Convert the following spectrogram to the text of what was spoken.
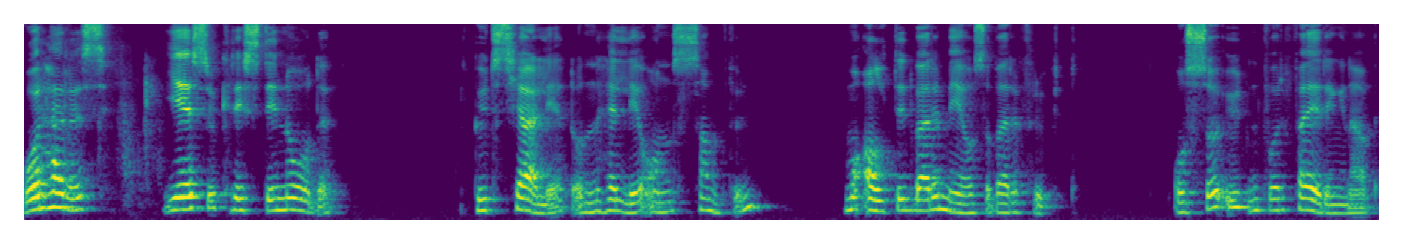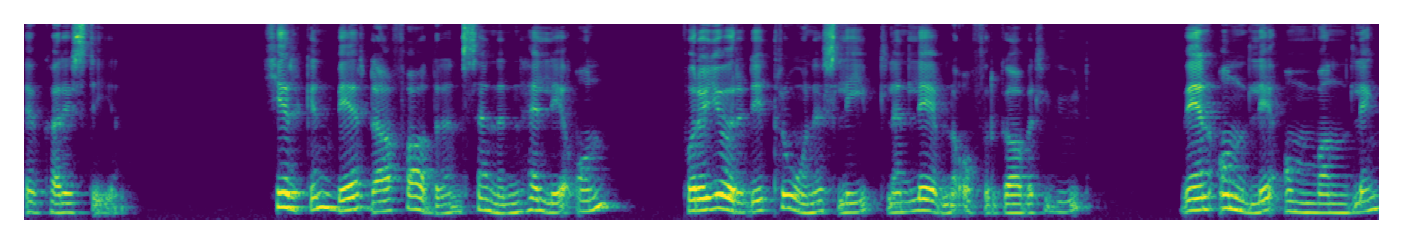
Vår Herres Jesu Kristi nåde, Guds kjærlighet og Den hellige ånds samfunn må alltid være med oss og bære frukt, også utenfor feiringen av eukaristien. Kirken ber da Faderen sende Den hellige ånd for å gjøre de troendes liv til en levende offergave til Gud, ved en åndelig omvandling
